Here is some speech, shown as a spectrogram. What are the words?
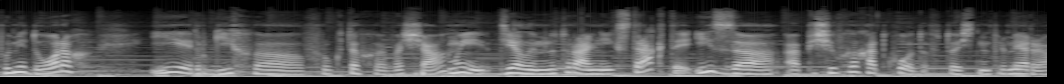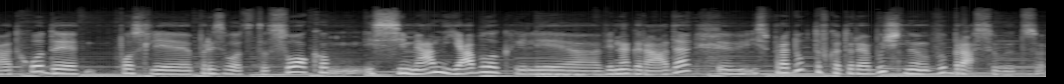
помидорах и других э, фруктах, овощах. Мы делаем натуральные экстракты из э, пищевых отходов. То есть, например, отходы после производства сока, из семян, яблок или э, винограда, из продуктов, которые обычно выбрасываются.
